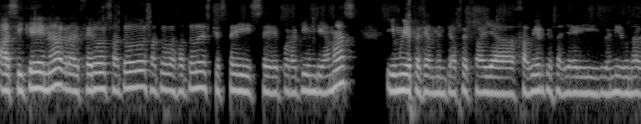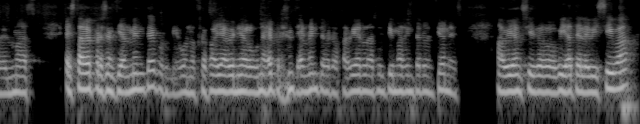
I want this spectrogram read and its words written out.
Así que nada, agradeceros a todos, a todas, a todos que estéis eh, por aquí un día más y muy especialmente a Fefa y a Javier que os hayáis venido una vez más, esta vez presencialmente, porque bueno, Fefa ya ha venido alguna vez presencialmente, pero Javier las últimas intervenciones habían sido vía televisiva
